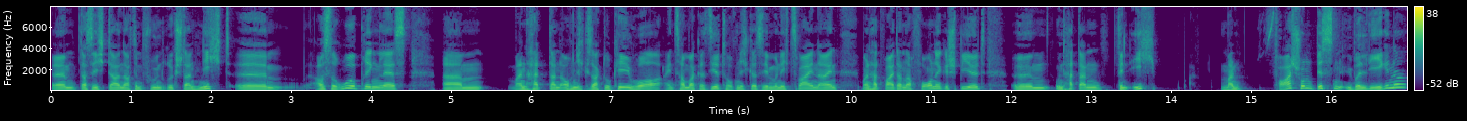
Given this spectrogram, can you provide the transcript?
ähm, das sich da nach dem frühen Rückstand nicht ähm, aus der Ruhe bringen lässt. Ähm, man hat dann auch nicht gesagt, okay, boah, eins haben wir kassiert, hoffentlich kassieren wir nicht zwei. Nein, man hat weiter nach vorne gespielt ähm, und hat dann, finde ich, man war schon ein bisschen überlegener,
